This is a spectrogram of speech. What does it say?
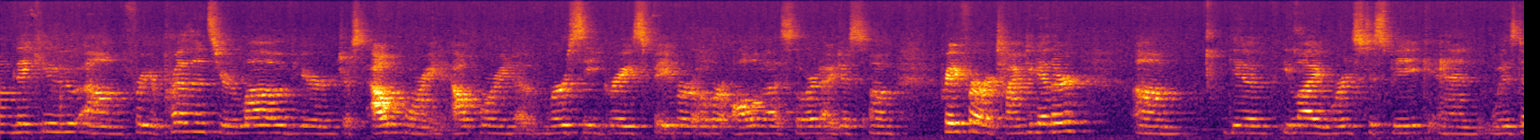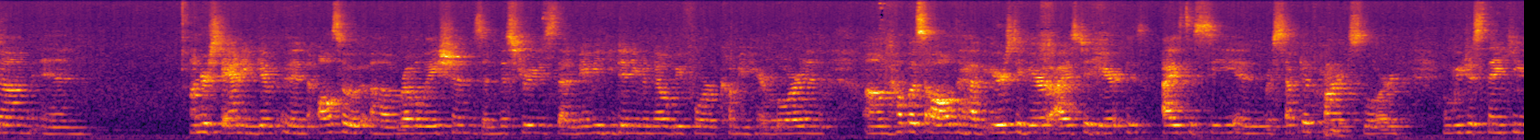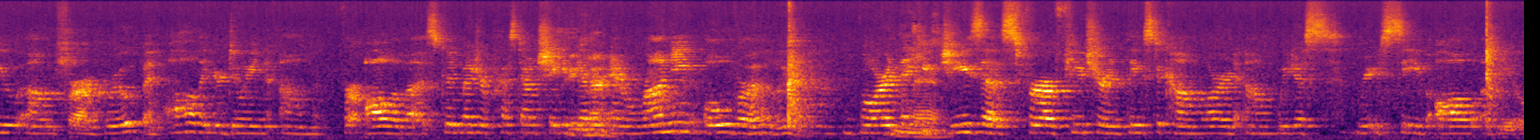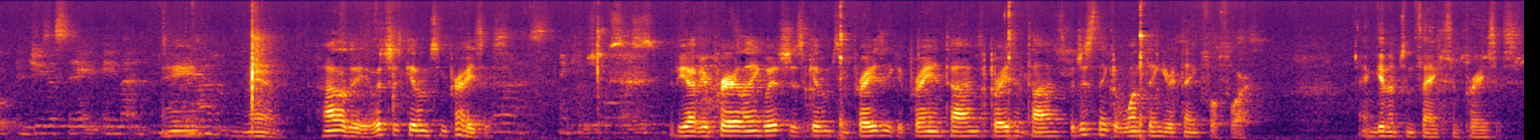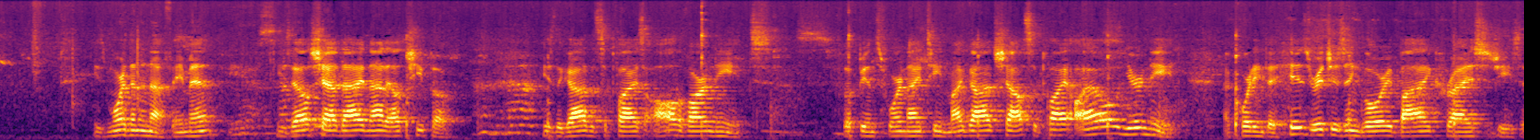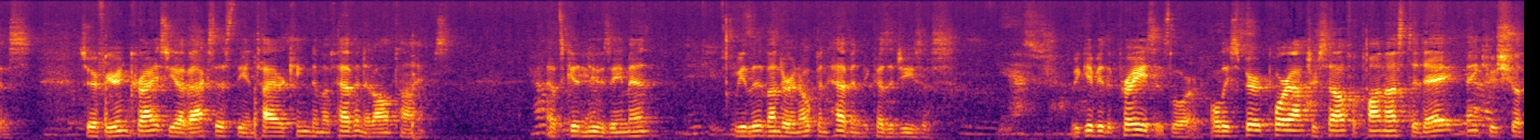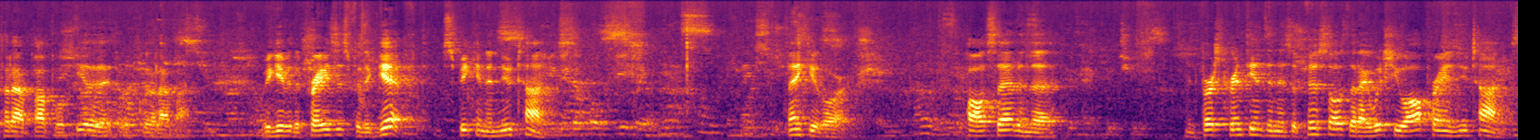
Um, thank you um, for your presence, your love, your just outpouring, outpouring of mercy, grace, favor over all of us, Lord. I just um, pray for our time together. Um, give Eli words to speak and wisdom and understanding, give and also uh, revelations and mysteries that maybe he didn't even know before coming here, Lord. And um, help us all to have ears to hear, eyes to hear, eyes to see, and receptive hearts, Lord. And we just thank you um, for our group and all that you're doing um, for all of us. Good measure, pressed down, shaken together, and running over. Hallelujah. Lord, thank Amen. you, Jesus, for our future and things to come. Lord, um, we just receive all of you. In Jesus' name, amen. Amen. Hallelujah. Let's just give him some praises. Yes. Thank you, Jesus. If you have your prayer language, just give him some praise. You could pray in times, praise in times, but just think of one thing you're thankful for and give him some thanks and praises. He's more than enough. Amen? Yes. He's El Shaddai, not El Cheapo. He's the God that supplies all of our needs. Philippians 4:19 My God shall supply all your need according to his riches and glory by Christ Jesus. So if you're in Christ, you have access to the entire kingdom of heaven at all times. That's good news. Amen. We live under an open heaven because of Jesus. We give you the praises, Lord. Holy Spirit, pour out yourself upon us today. Thank you. We give you the praises for the gift speaking in new tongues. Thank you, Lord. Paul said in the in 1 Corinthians in his epistles that I wish you all pray in new tongues.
